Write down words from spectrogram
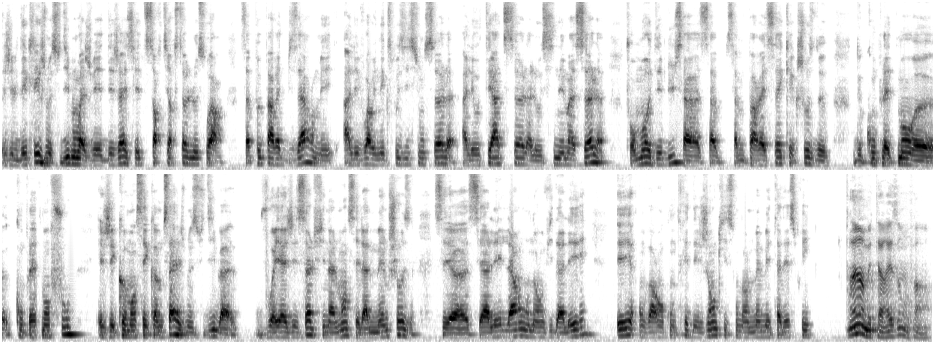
j'ai le déclic, je me suis dit bon bah je vais déjà essayer de sortir seul le soir. Ça peut paraître bizarre, mais aller voir une exposition seul, aller au théâtre seul, aller au cinéma seul, pour moi au début ça, ça, ça me paraissait quelque chose de, de complètement, euh, complètement fou. Et j'ai commencé comme ça et je me suis dit bah voyager seul, finalement, c'est la même chose. C'est euh, c'est aller là où on a envie d'aller et on va rencontrer des gens qui sont dans le même état d'esprit. Ah non, mais t'as raison. Enfin,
